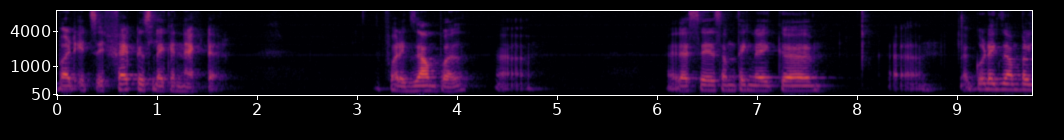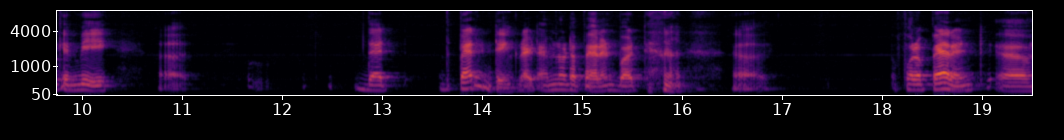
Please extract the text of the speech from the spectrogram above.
but its effect is like a nectar. For example, uh, let's say something like uh, uh, a good example can be uh, that the parenting, right? I'm not a parent, but uh, for a parent, uh,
